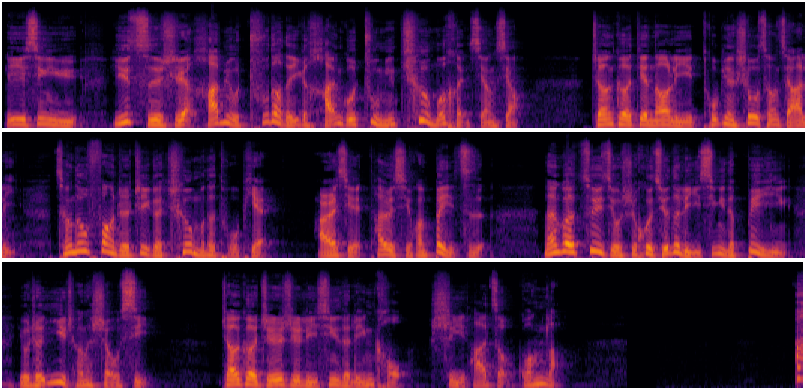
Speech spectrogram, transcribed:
李星宇与此时还没有出道的一个韩国著名车模很相像。张克电脑里图片收藏夹里曾都放着这个车模的图片，而且他又喜欢贝兹，难怪醉酒时会觉得李星宇的背影有着异常的熟悉。张克指指李星宇的领口，示意他走光了。啊！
